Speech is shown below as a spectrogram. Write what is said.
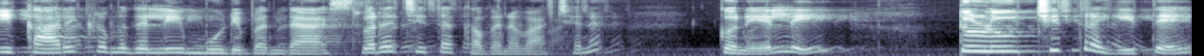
ಈ ಕಾರ್ಯಕ್ರಮದಲ್ಲಿ ಮೂಡಿಬಂದ ಸ್ವರಚಿತ ಕವನ ವಾಚನ ಕೊನೆಯಲ್ಲಿ ತುಳು ಚಿತ್ರಗೀತೆ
